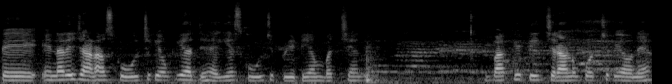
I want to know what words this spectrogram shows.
ਤੇ ਇਹਨਾਂ ਦੇ ਜਾਣਾ ਸਕੂਲ 'ਚ, ਕਿਉਂਕਿ ਅੱਜ ਹੈਗੀ ਆ ਸਕੂਲ 'ਚ ਪੀਟੀਐਮ ਬੱਚਿਆਂ ਦੀ। ਬਾਕੀ ਟੀਚਰਾਂ ਨੂੰ ਪੁੱਛ ਕੇ ਆਉਨੇ ਆ।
